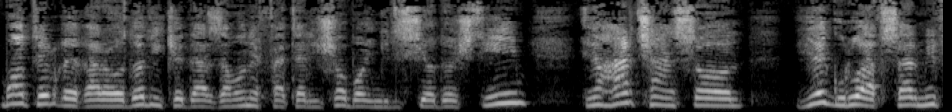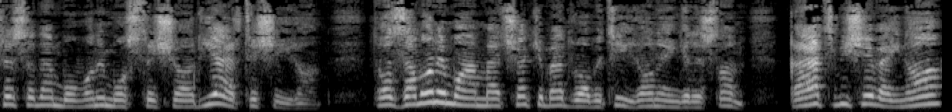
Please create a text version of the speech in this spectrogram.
ما طبق قراردادی که در زمان فتلیشا با انگلیسیا داشتیم اینا هر چند سال یه گروه افسر میفرستادن به عنوان مستشاری ارتش ایران. تا زمان محمدشاه که بعد رابطه ایران و انگلستان قطع میشه و اینا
